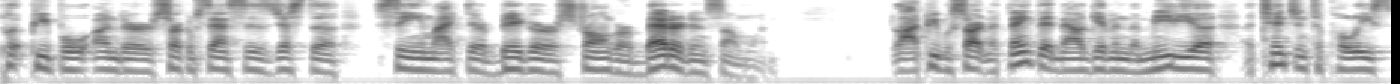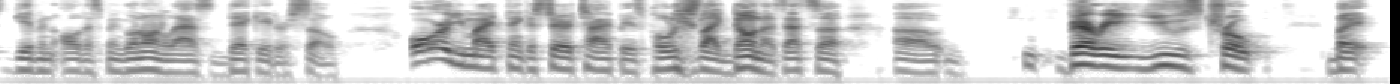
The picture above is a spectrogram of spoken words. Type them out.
put people under circumstances just to seem like they're bigger, or stronger, or better than someone. A lot of people starting to think that now, given the media attention to police, given all that's been going on the last decade or so. Or you might think a stereotype is police like donuts. That's a, a very used trope, but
